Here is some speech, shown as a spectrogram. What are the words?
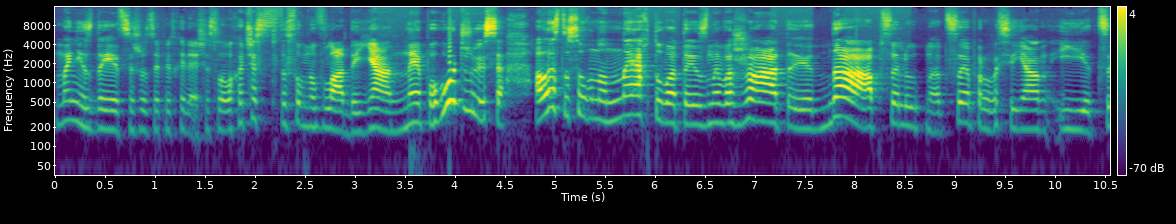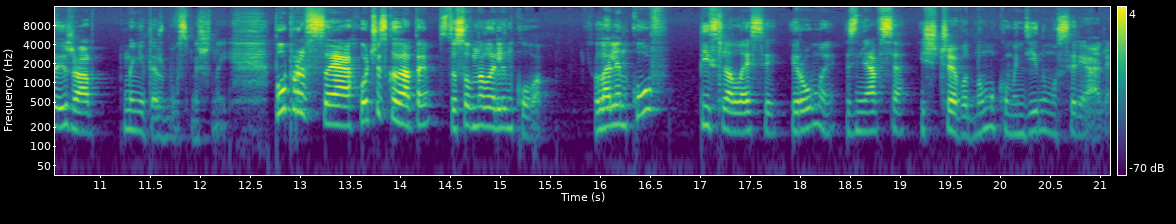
Мені здається, що це підходяще слово. Хоча стосовно влади я не погоджуюся, але стосовно нехтувати, зневажати, да, абсолютно, це про росіян, і цей жарт мені теж був смішний. Попри все, хочу сказати стосовно Лалінкова. Лалінков після Лесі і Роми знявся іще в одному комедійному серіалі,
